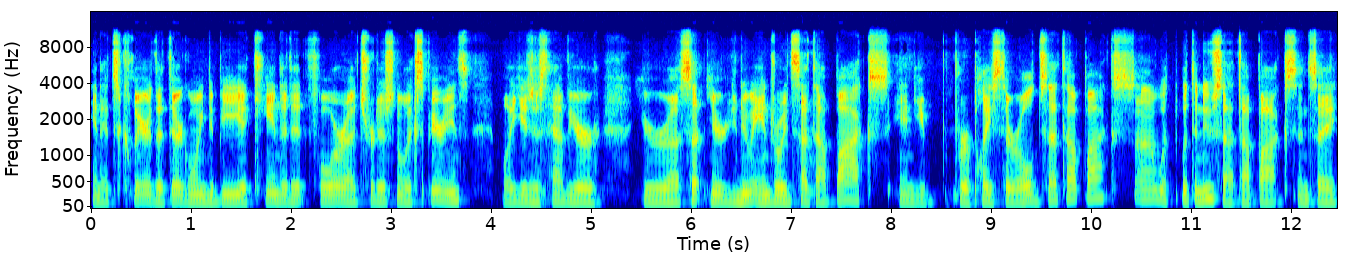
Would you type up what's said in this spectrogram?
and it's clear that they're going to be a candidate for a traditional experience, well you just have your your uh, set your, your new Android set-top box and you replace their old set-top box uh, with with the new set-top box and say,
